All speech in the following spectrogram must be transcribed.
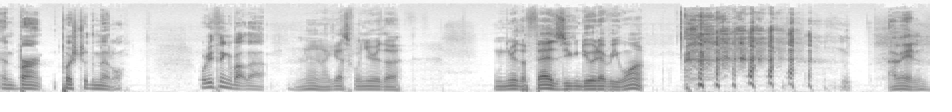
and burnt, pushed to the middle. What do you think about that? Man, I guess when you're the when you're the feds, you can do whatever you want. I mean,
